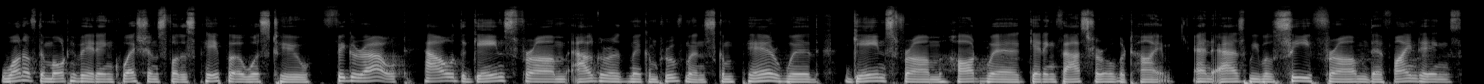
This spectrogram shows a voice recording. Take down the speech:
One of the motivating questions for this paper was to figure out how the gains from algorithmic improvements compare with gains from hardware getting faster over time. And as we will see from their findings,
